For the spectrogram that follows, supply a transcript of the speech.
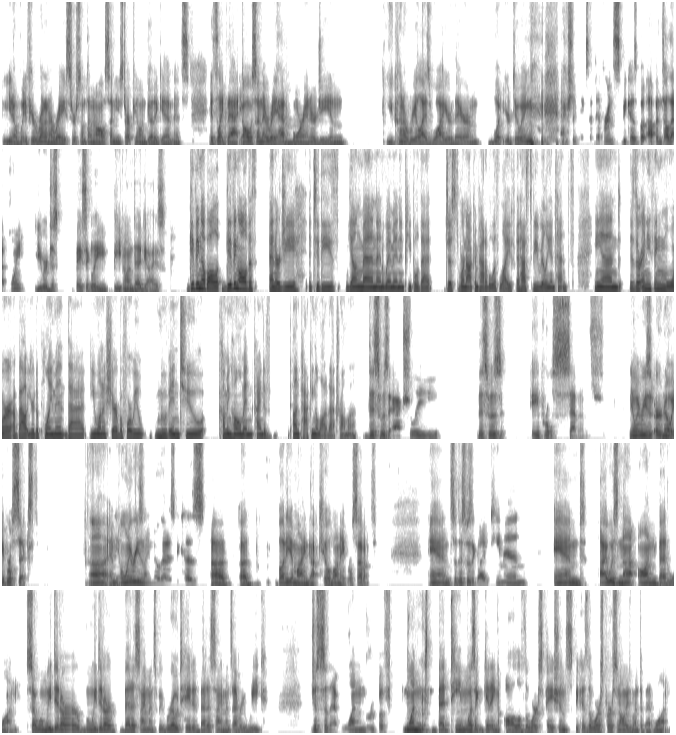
you know if you're running a race or something and all of a sudden you start feeling good again it's it's like that all of a sudden everybody had more energy and you kind of realize why you're there and what you're doing actually makes a difference because but up until that point you were just basically beating on dead guys giving up all giving all this energy to these young men and women and people that just were not compatible with life. It has to be really intense. And is there anything more about your deployment that you want to share before we move into coming home and kind of unpacking a lot of that trauma? This was actually this was April 7th. The only reason or no, April 6th. Uh, and the only reason I know that is because uh, a buddy of mine got killed on April 7th. And so this was a guy who came in and I was not on bed one. So when we did our when we did our bed assignments, we rotated bed assignments every week just so that one group of one bed team wasn't getting all of the worst patients because the worst person always went to bed one.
